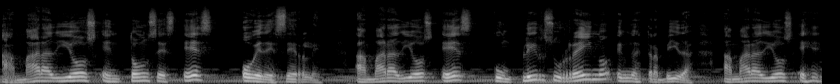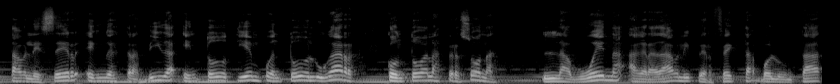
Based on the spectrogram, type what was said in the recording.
Amar a Dios entonces es obedecerle. Amar a Dios es cumplir su reino en nuestras vidas. Amar a Dios es establecer en nuestras vidas, en todo tiempo, en todo lugar, con todas las personas, la buena, agradable y perfecta voluntad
